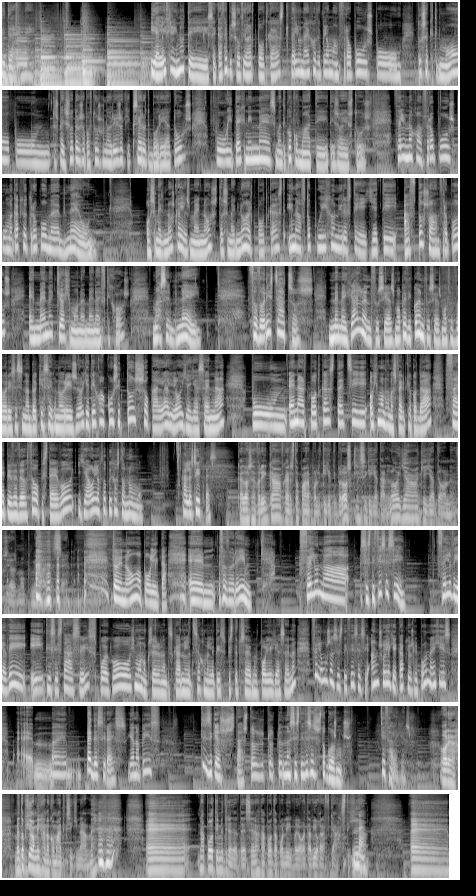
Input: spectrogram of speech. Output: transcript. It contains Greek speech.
την τέχνη. Η αλήθεια είναι ότι σε κάθε επεισόδιο Art Podcast θέλω να έχω δίπλα μου ανθρώπους που τους εκτιμώ, που τους περισσότερους από αυτούς γνωρίζω και ξέρω την πορεία τους, που η τέχνη είναι σημαντικό κομμάτι της ζωής τους. Θέλω να έχω ανθρώπους που με κάποιο τρόπο με εμπνέουν. Ο σημερινός καλεσμένος, το σημερινό Art Podcast, είναι αυτό που είχα ονειρευτεί, γιατί αυτός ο άνθρωπος, εμένα και όχι μόνο εμένα ευτυχώς, μας εμπνέει. Θοδωρής Τσάτσος. Με μεγάλο ενθουσιασμό, παιδικό ενθουσιασμό Θοδωρή, σε συναντώ και σε γνωρίζω γιατί έχω ακούσει τόσο καλά λόγια για σένα που ένα art podcast έτσι όχι μόνο θα μας φέρει πιο κοντά, θα επιβεβαιωθώ πιστεύω για όλο αυτό που είχα στο νου μου. Καλώς ήρθες. Καλώς σε βρήκα. Ευχαριστώ πάρα πολύ και για την πρόσκληση και για τα λόγια και για τον ενθουσιασμό που μοιράζεσαι. Το εννοώ απόλυτα. Ε, Θοδωρή, θέλω να συστηθείς εσύ. Θέλω δηλαδή οι, τις συστάσεις που εγώ όχι μόνο ξέρω να τις κάνω, αλλά τις έχω μελετήσει, πίστεψε με πολύ για σένα. Θέλω όμως να συστηθείς εσύ. Αν σου έλεγε κάποιος λοιπόν να έχεις ε, ε, πέντε σειρές για να πεις τις δικές σου συστάσεις, το, το, να συστηθείς εσύ στον κόσμο σου. Τι θα έλεγες; Ωραία. Με το πιο αμήχανο κομμάτι Ε, να πω ότι είμαι 34, θα πω τα πολύ τα βιογραφικά στοιχεία. Ναι. Ε,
